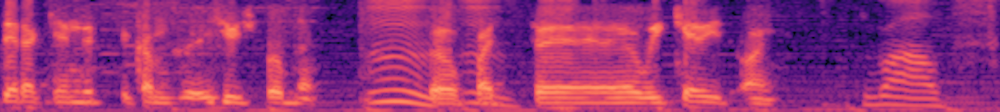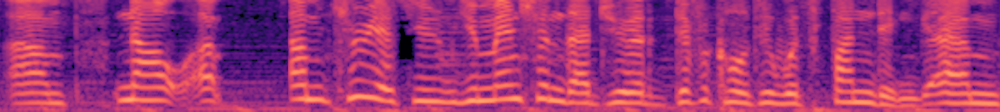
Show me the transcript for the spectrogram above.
that again it becomes a huge problem. Mm, so, but uh, we carried on. Wow. Um, now, uh, I'm curious. You, you mentioned that you had difficulty with funding, um,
